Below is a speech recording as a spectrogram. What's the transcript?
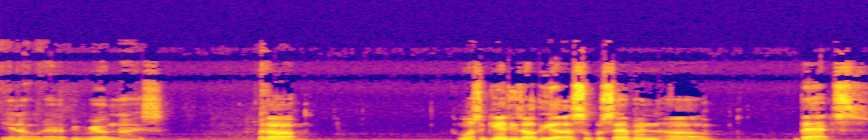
You know, that'd be real nice. But uh, once again, these are the uh, Super 7 uh, bats.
